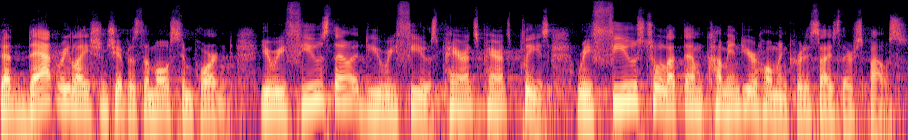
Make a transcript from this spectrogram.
that that relationship is the most important. You refuse them, Do you refuse. Parents, parents, please refuse to let them come into your home and criticize their spouse.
